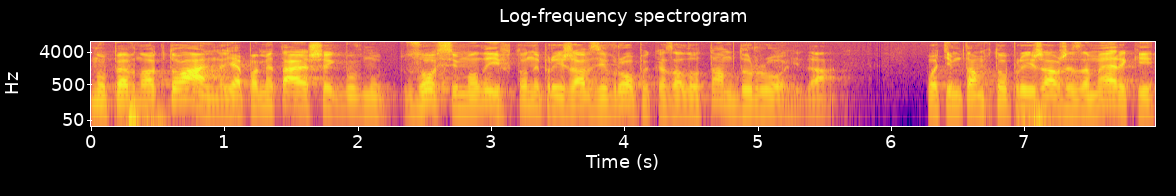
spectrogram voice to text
ну, певно, актуально. Я пам'ятаю, що як був ну, зовсім малий, хто не приїжджав з Європи, казали, от там дороги. Да? Потім там, хто приїжджав вже з Америки,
